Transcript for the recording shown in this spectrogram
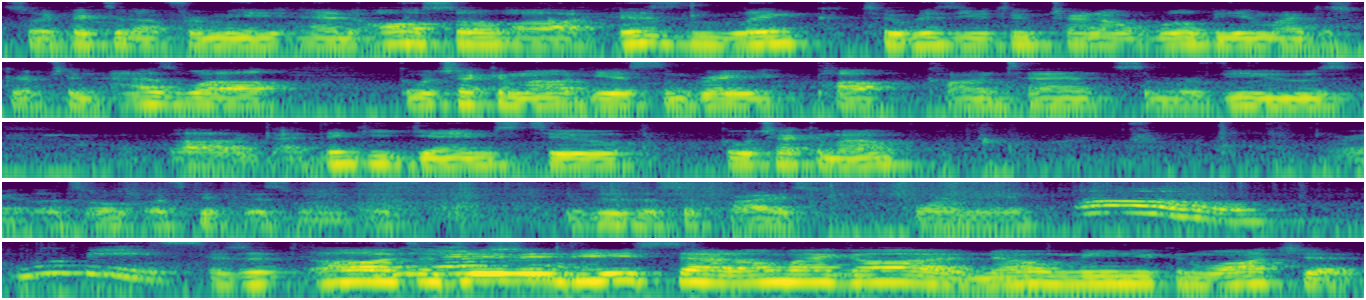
So he picked it up for me. And also, uh, his link to his YouTube channel will be in my description as well. Go check him out. He has some great pop content, some reviews. Uh, I think he games too. Go check him out. All right, let's let's get this one. This, this is a surprise for me. Oh, movies. Is it? Oh, it's a Inuyasha. DVD set. Oh my god! Now me and you can watch it.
